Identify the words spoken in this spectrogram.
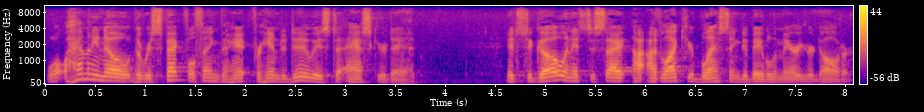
Well, how many know the respectful thing for him to do is to ask your dad? It's to go and it's to say, I'd like your blessing to be able to marry your daughter.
